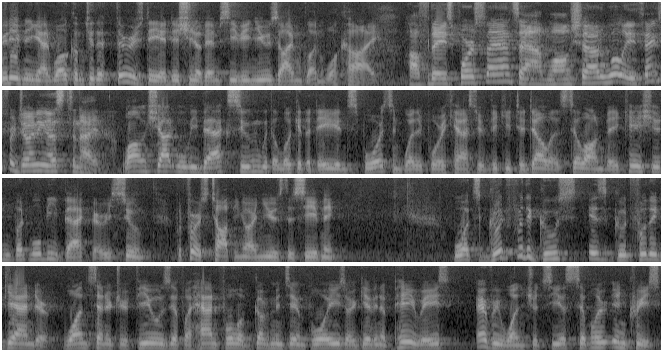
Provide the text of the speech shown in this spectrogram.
Good evening and welcome to the Thursday edition of MCV News. I'm Glenn Wakai. Uh, Hafa adai sports fans, I'm Longshot Willie. Thanks for joining us tonight. Longshot will be back soon with a look at the day in sports and weather forecaster Vicky Tadella is still on vacation but will be back very soon. But first, topping our news this evening. What's good for the goose is good for the gander. One senator feels if a handful of government employees are given a pay raise, everyone should see a similar increase.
